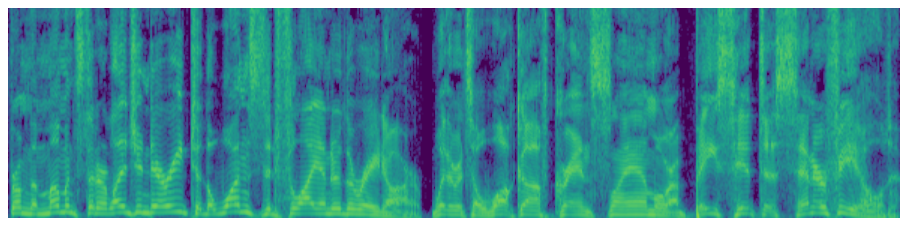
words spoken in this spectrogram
From the moments that are legendary to the ones that fly under the radar. Whether it's a walk-off grand slam or a base hit to center field.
